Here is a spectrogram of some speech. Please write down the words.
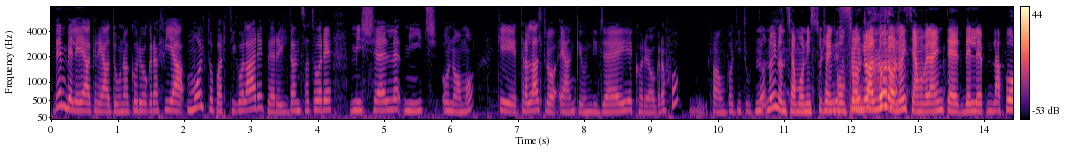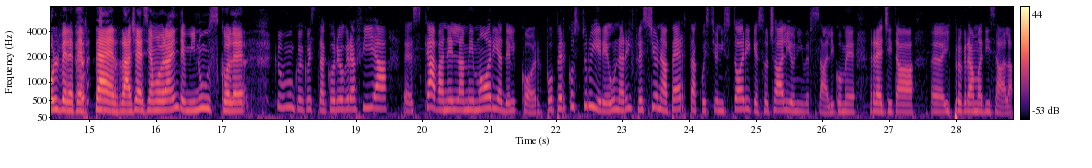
Dembélé ha creato una coreografia molto particolare per il danzatore Michel Mich Onomo che tra l'altro è anche un DJ e coreografo, quindi fa un po' di tutto. No, noi non siamo nessuno, cioè in confronto a loro noi siamo veramente delle, la polvere per terra, cioè siamo veramente minuscole. Comunque questa coreografia eh, scava nella memoria del corpo per costruire una riflessione aperta a questioni storiche, sociali e universali, come recita eh, il programma di Sala.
